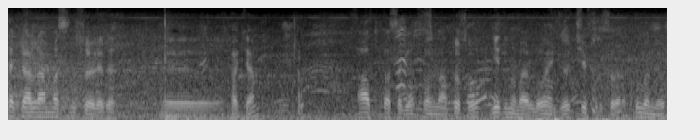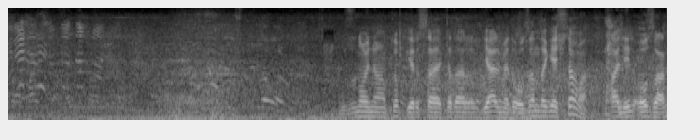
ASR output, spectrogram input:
tekrarlanmasını söyledi eee, hakem. Altı pasa konulan topu 7 numaralı oyuncu çift vuruş olarak kullanıyor. Uzun oynanan top yarı sahaya kadar gelmedi. Ozan da geçti ama Halil, Ozan.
